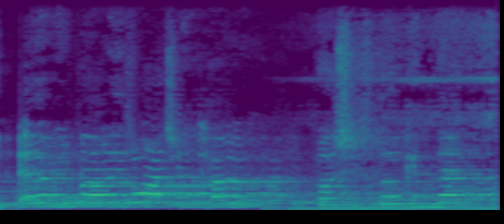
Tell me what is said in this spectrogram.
And everybody's watching her, but she's looking at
